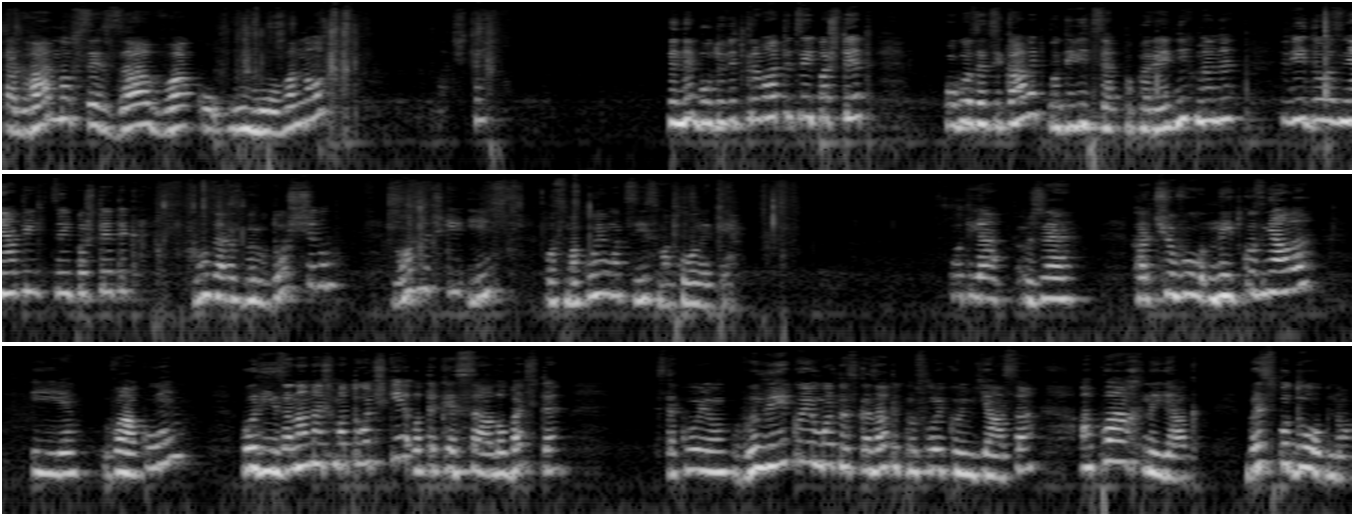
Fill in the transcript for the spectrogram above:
Так гарно все завакуумовано. Бачите? Не буду відкривати цей паштет. Кого зацікавить, подивіться попередніх мене відео знятий цей паштетик. Ну, зараз беру дощину, ножнички і посмакуємо ці смаколики. От я вже харчову нитку зняла і вакуум порізана на шматочки. Отаке сало, бачите, з такою великою, можна сказати, прослойкою м'яса. А пахне як? Безподобно.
